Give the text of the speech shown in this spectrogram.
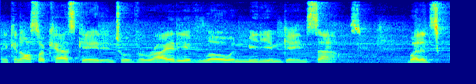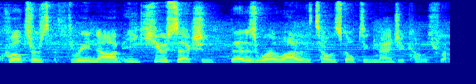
and can also cascade into a variety of low and medium gain sounds. but it's Quilter's three knob EQ section that is where a lot of the tone sculpting magic comes from.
